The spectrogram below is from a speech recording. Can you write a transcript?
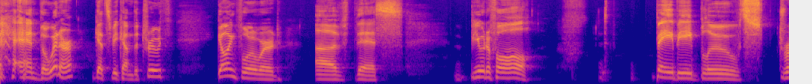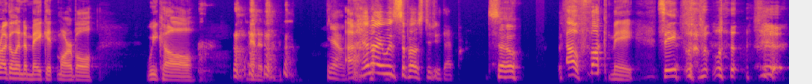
and the winner gets to become the truth going forward of this beautiful baby blue struggling to make it marble we call Canada. Yeah, Uh, and I was supposed to do that. So Oh fuck me! See,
